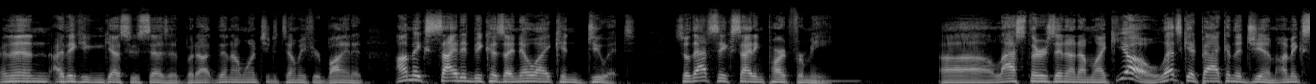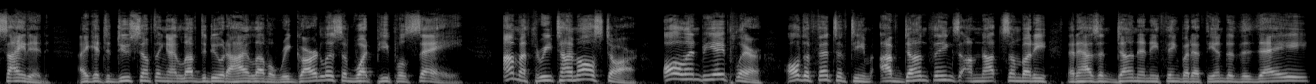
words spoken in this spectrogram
and then I think you can guess who says it, but uh, then I want you to tell me if you're buying it. I'm excited because I know I can do it. So that's the exciting part for me. Uh, last Thursday night, I'm like, yo, let's get back in the gym. I'm excited. I get to do something I love to do at a high level, regardless of what people say. I'm a three time All Star, All NBA player, All Defensive Team. I've done things. I'm not somebody that hasn't done anything, but at the end of the day,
